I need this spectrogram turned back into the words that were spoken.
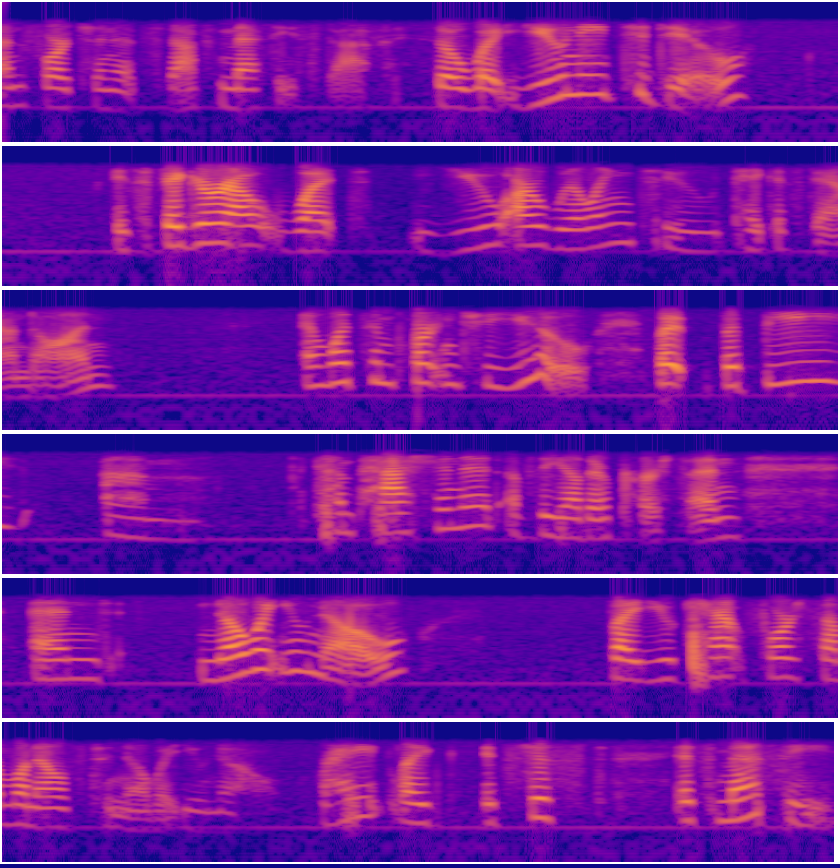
unfortunate stuff, messy stuff. So what you need to do is figure out what you are willing to take a stand on and what's important to you. But but be um compassionate of the other person and know what you know, but you can't force someone else to know what you know, right? Like it's just it's messy.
